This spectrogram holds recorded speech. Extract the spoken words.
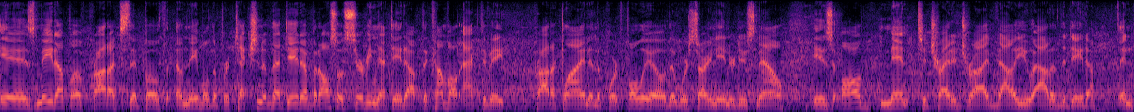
is made up of products that both enable the protection of that data, but also serving that data up. The Commvault Activate product line and the portfolio that we're starting to introduce now is all meant to try to drive value out of the data. And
